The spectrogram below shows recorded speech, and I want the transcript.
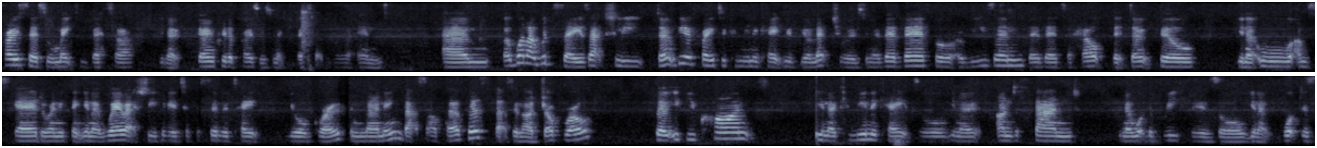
process will make you better, you know, going through the process will make you better at the end. Um, but what I would say is actually don't be afraid to communicate with your lecturers. You know, they're there for a reason, they're there to help. They don't feel, you know, oh, I'm scared or anything. You know, we're actually here to facilitate your growth and learning. That's our purpose, that's in our job role. So if you can't, you know, communicate or you know understand, you know, what the brief is or you know what does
